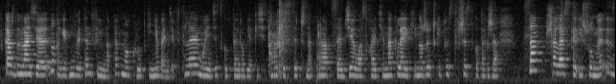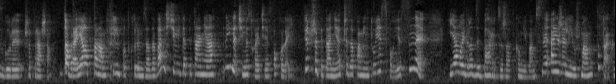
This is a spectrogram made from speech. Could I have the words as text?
W każdym razie, no tak jak mówię, ten film na pewno krótki nie będzie. W tle moje dziecko tutaj robi jakieś artystyczne prace, dzieła, słuchajcie, naklejki, nożyczki, tu jest wszystko, także za szelesty i szumy z góry przepraszam. Dobra, ja odpalam film, pod którym zadawaliście mi te pytania, no i lecimy, słuchajcie, po kolei. Pierwsze pytanie, czy zapamiętuję swoje sny? Ja, moi drodzy, bardzo rzadko miewam sny, a jeżeli już mam, to tak,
